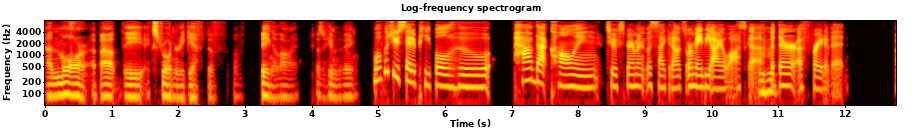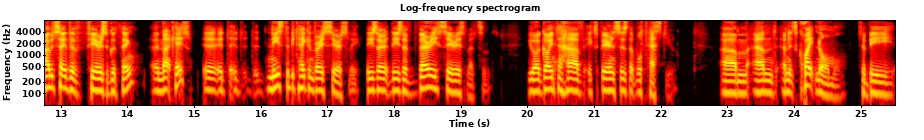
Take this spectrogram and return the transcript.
and more about the extraordinary gift of, of being alive as a human being. What would you say to people who have that calling to experiment with psychedelics or maybe ayahuasca, mm-hmm. but they're afraid of it? I would say the fear is a good thing in that case, it, it, it, needs to be taken very seriously. These are these are very serious medicines. You are going to have experiences that will test you, um, and and it's quite normal to be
